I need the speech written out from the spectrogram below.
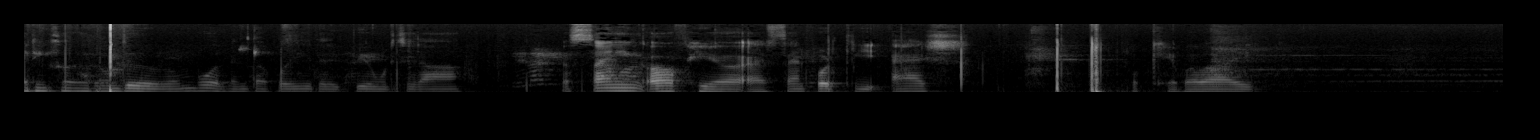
I think so இது வந்து ரொம்ப லென்த்தாக போய் இதை இப்பயே முடிச்சுக்கலாம். Signing off here as Sanford 3 Ash. Okay bye bye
